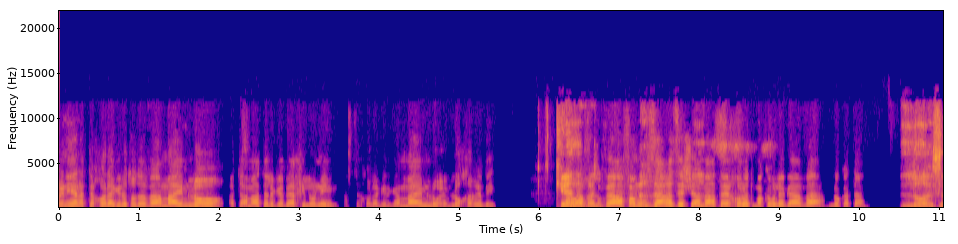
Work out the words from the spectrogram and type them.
עניין אתה יכול להגיד אותו דבר, מה הם לא, אתה אמרת לגבי החילונים, אז אתה יכול להגיד גם מה הם לא, הם לא חרדים. כן, העוף- אבל... והעוף המוזר הזה שאמרת יכול להיות מקור לגאווה, לא קטן. לא, אז,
